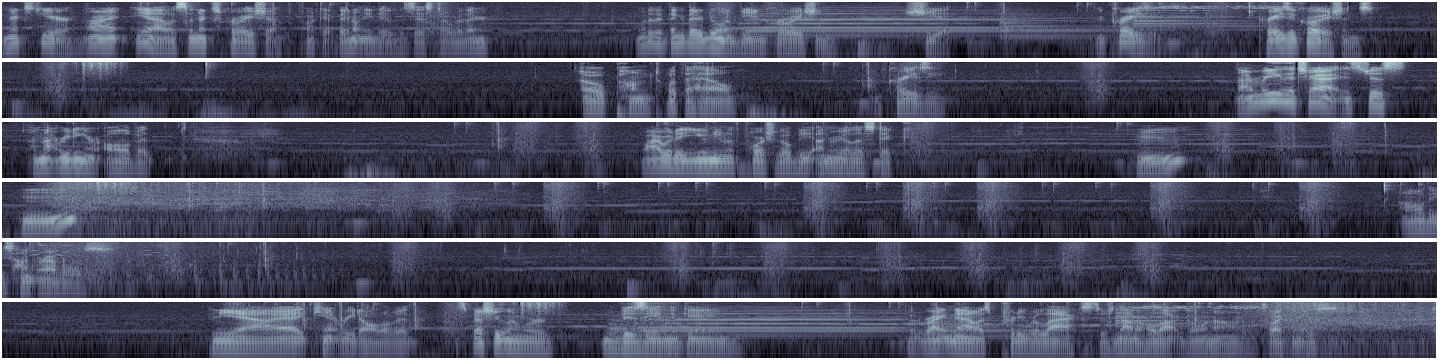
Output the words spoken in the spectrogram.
Next year. Alright, yeah, let's the next Croatia. Fuck it, they don't need to exist over there. What do they think they're doing being Croatian? Shit. They're crazy. Crazy Croatians. Oh, punked. What the hell? I'm crazy. I'm reading the chat. It's just... I'm not reading all of it. Why would a union with Portugal be unrealistic? Hmm? Hmm? All these hunt rebels. Yeah, I can't read all of it, especially when we're busy in the game. But right now it's pretty relaxed. There's not a whole lot going on, so I can just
